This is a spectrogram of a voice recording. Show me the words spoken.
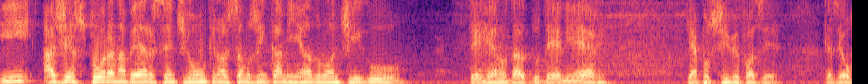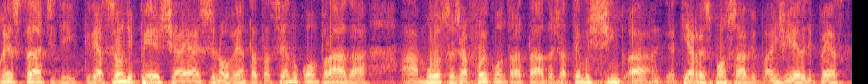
e a gestora na BR-101 que nós estamos encaminhando no antigo terreno da- do DNR, que é possível fazer. Quer dizer, o restante de criação de peixe, a S90 está sendo comprada, a, moça já foi contratada, já temos cinco, a, que é responsável, a engenheira de pesca,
